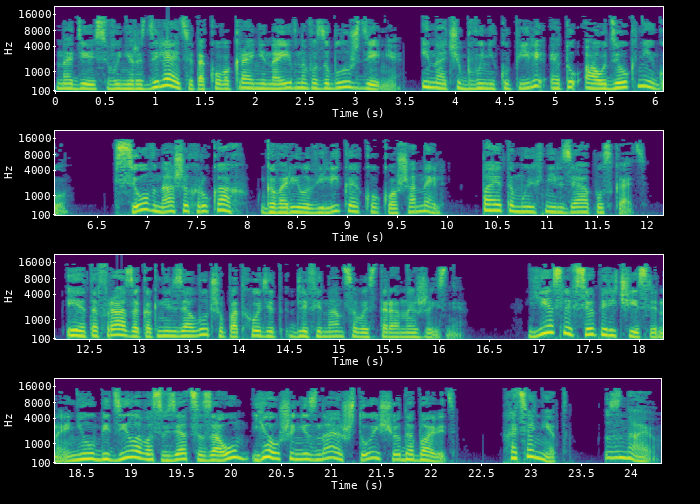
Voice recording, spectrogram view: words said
Надеюсь, вы не разделяете такого крайне наивного заблуждения, иначе бы вы не купили эту аудиокнигу. «Все в наших руках», — говорила великая Коко Шанель, поэтому их нельзя опускать. И эта фраза как нельзя лучше подходит для финансовой стороны жизни. Если все перечисленное не убедило вас взяться за ум, я уж и не знаю, что еще добавить. Хотя нет, знаю.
